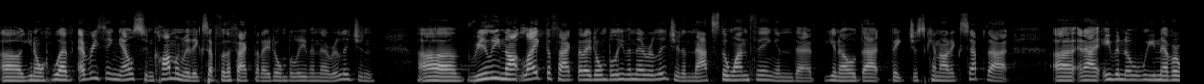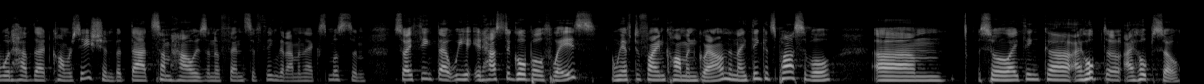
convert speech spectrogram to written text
uh, you know, who have everything else in common with, except for the fact that I don't believe in their religion. Uh, really not like the fact that I don't believe in their religion, and that's the one thing, and that you know that they just cannot accept that. Uh, and I, even though we never would have that conversation, but that somehow is an offensive thing that I'm an ex-Muslim. So I think that we it has to go both ways, and we have to find common ground, and I think it's possible. Um, so I think uh, I hope to, I hope so.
